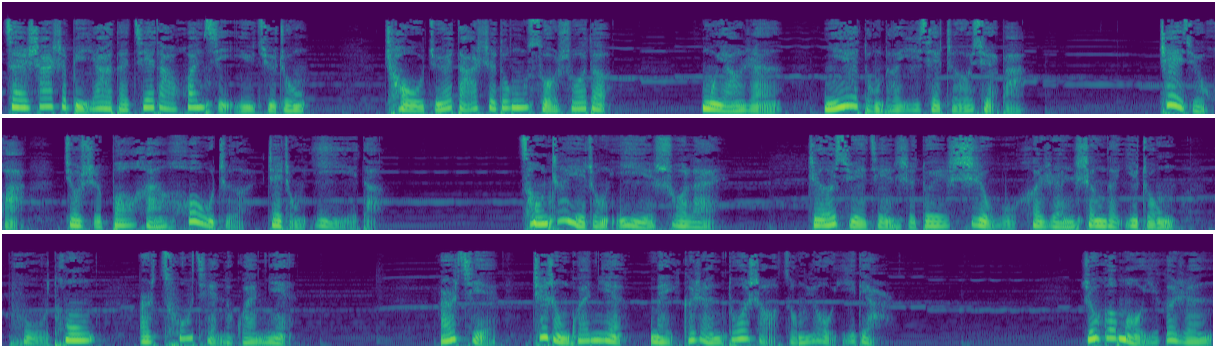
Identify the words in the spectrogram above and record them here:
在莎士比亚的《皆大欢喜》一句中，丑角达士东所说的“牧羊人，你也懂得一些哲学吧？”这句话就是包含后者这种意义的。从这一种意义说来，哲学仅是对事物和人生的一种普通而粗浅的观念，而且这种观念每个人多少总有一点儿。如果某一个人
